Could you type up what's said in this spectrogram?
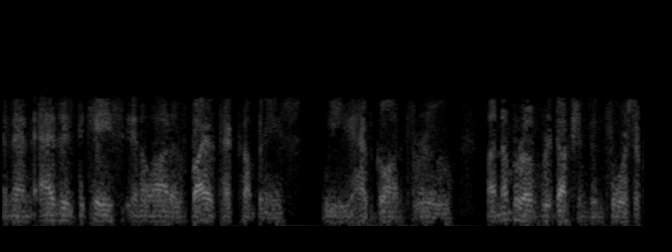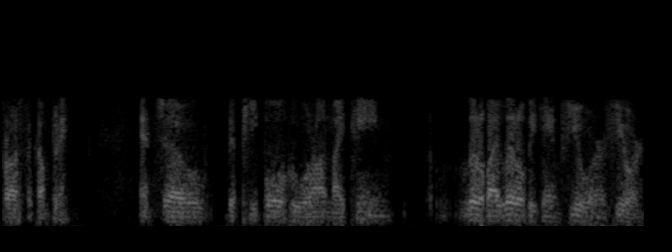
And then as is the case in a lot of biotech companies, we have gone through a number of reductions in force across the company. And so the people who were on my team, little by little, became fewer and fewer.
